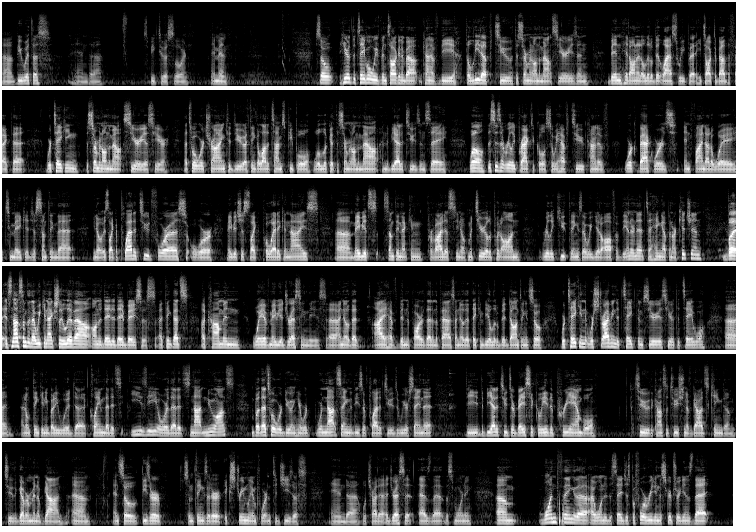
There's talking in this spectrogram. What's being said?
uh, be with us and uh, speak to us, Lord. Amen. So, here at the table, we've been talking about kind of the, the lead up to the Sermon on the Mount series, and Ben hit on it a little bit last week, but he talked about the fact that we're taking the Sermon on the Mount serious here. That's what we're trying to do. I think a lot of times people will look at the Sermon on the Mount and the Beatitudes and say, well, this isn't really practical, so we have to kind of work backwards and find out a way to make it just something that, you know, is like a platitude for us, or maybe it's just like poetic and nice. Uh, maybe it's something that can provide us, you know, material to put on really cute things that we get off of the internet to hang up in our kitchen. But it's not something that we can actually live out on a day to day basis. I think that's a common way of maybe addressing these. Uh, I know that I have been a part of that in the past. I know that they can be a little bit daunting, and so we're taking we're striving to take them serious here at the table. Uh, I don't think anybody would uh, claim that it's easy or that it's not nuanced, but that's what we're doing here. We're we're not saying that these are platitudes. We are saying that the the beatitudes are basically the preamble to the constitution of God's kingdom, to the government of God, um, and so these are some things that are extremely important to Jesus, and uh, we'll try to address it as that this morning. Um, one thing that I wanted to say just before reading the scripture again is that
